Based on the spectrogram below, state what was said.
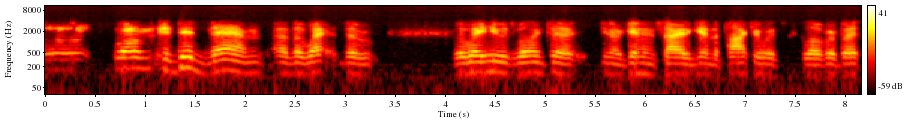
Mm, Well, it did them Uh, the way the the way he was willing to, you know, get inside and get in the pocket with Glover. But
